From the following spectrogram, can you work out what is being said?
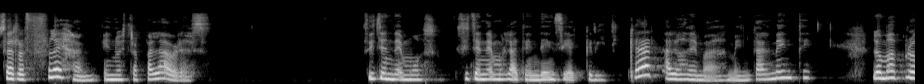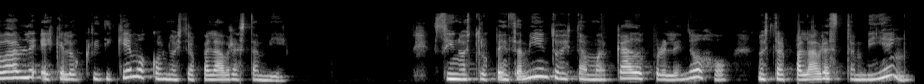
se reflejan en nuestras palabras. Si tenemos, si la tendencia a criticar a los demás mentalmente, lo más probable es que los critiquemos con nuestras palabras también. Si nuestros pensamientos están marcados por el enojo, nuestras palabras también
